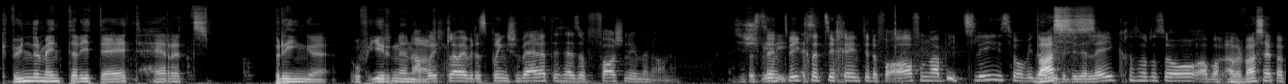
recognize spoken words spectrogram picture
Gewinnermentalität herz bringen auf irgendeine Art. Aber ich glaube, das bringst du während der Saison fast nicht mehr an. Es ist Das schwierig. entwickelt sich entweder von Anfang an ein bisschen, so wie Was? bei den Lakers oder so, aber Aber was eben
